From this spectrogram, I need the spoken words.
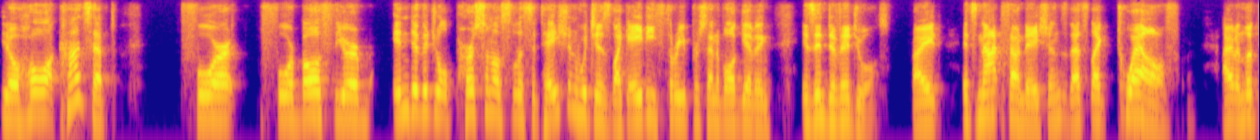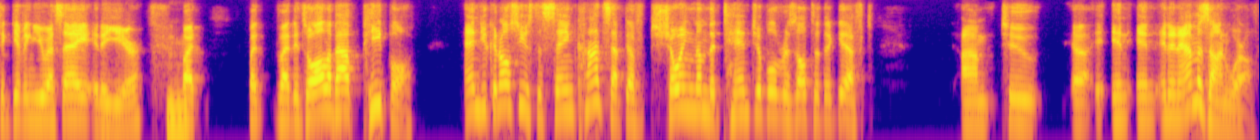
you know, whole concept for for both your individual personal solicitation, which is like 83% of all giving is individuals, right? It's not foundations. That's like 12 I haven't looked at Giving USA in a year, mm-hmm. but but but it's all about people. And you can also use the same concept of showing them the tangible result of the gift um, to uh, in, in in an Amazon world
